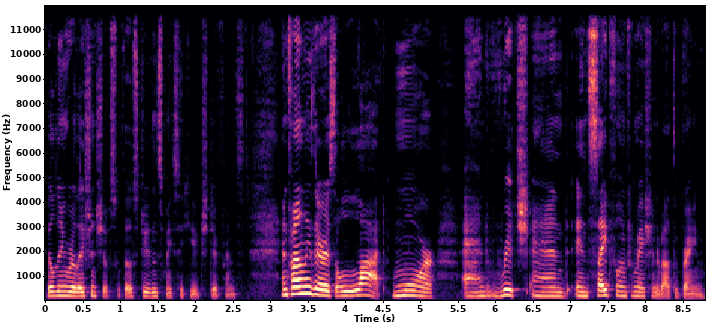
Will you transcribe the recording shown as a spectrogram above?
Building relationships with those students makes a huge difference. And finally, there is a lot more and rich and insightful information about the brain.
